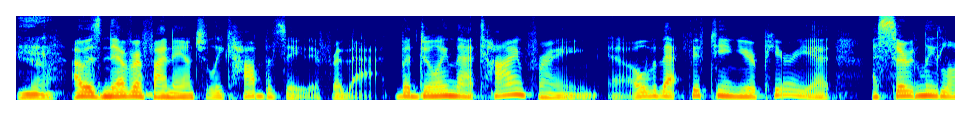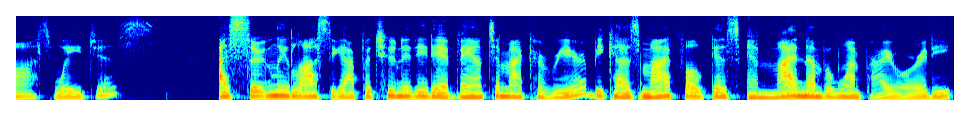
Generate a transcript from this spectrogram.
Yeah. I was never financially compensated for that. But during that time frame, uh, over that 15 year period, I certainly lost wages. I certainly lost the opportunity to advance in my career because my focus and my number one priority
